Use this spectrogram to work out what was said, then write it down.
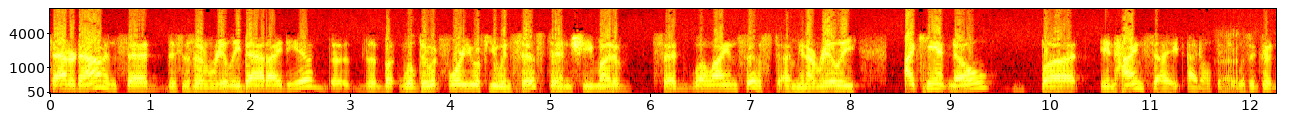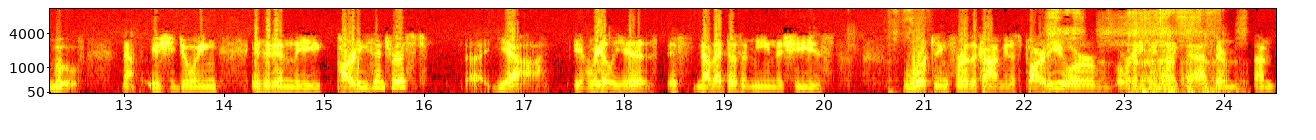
sat her down and said, "This is a really bad idea, the, the, but we'll do it for you if you insist." And she might have said, "Well, I insist." I mean, I really I can't know, but in hindsight, I don't think it was a good move. Now, is she doing? Is it in the party's interest? Uh, yeah, it really is. If now that doesn't mean that she's working for the Communist Party or or anything like that. There, I'm,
